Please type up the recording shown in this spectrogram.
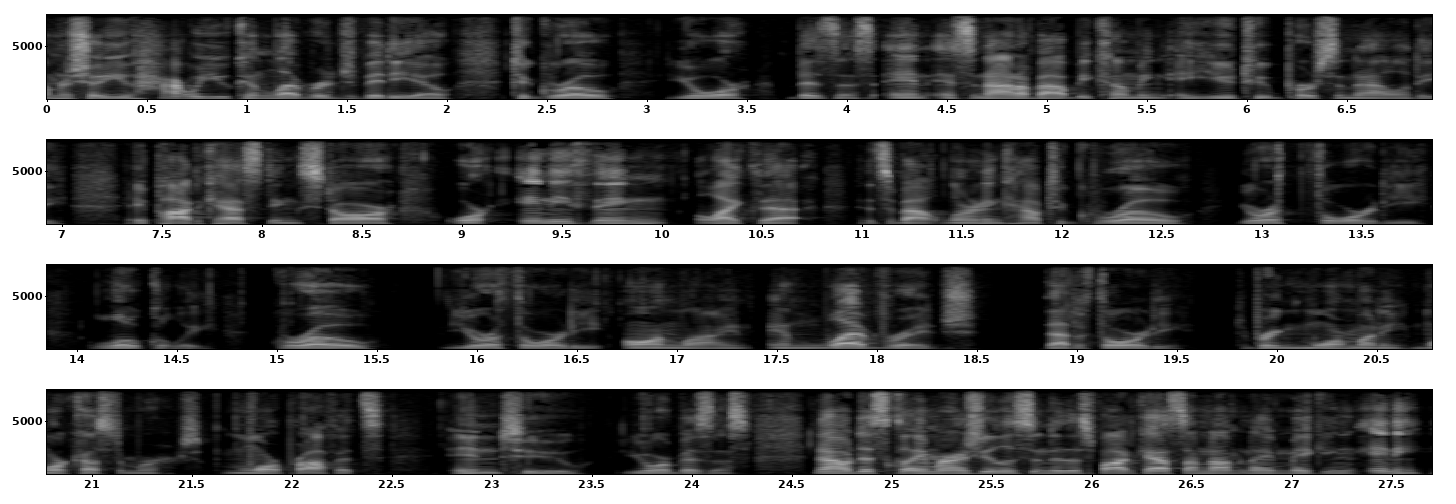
I'm going to show you how you can leverage video to grow your business. And it's not about becoming a YouTube personality, a podcasting star, or anything like that. It's about learning how to grow your authority locally, grow your authority online, and leverage that authority to bring more money, more customers, more profits into your business. Now, disclaimer as you listen to this podcast, I'm not making any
